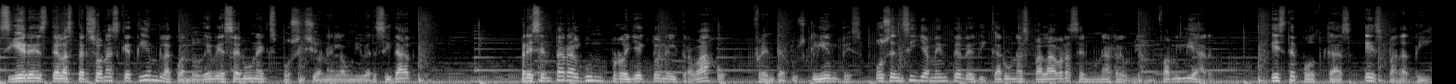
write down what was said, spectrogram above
Si eres de las personas que tiembla cuando debe hacer una exposición en la universidad, presentar algún proyecto en el trabajo frente a tus clientes o sencillamente dedicar unas palabras en una reunión familiar, este podcast es para ti.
